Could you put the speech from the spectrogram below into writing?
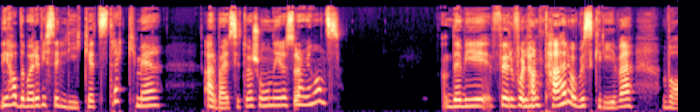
De hadde bare visse likhetstrekk med arbeidssituasjonen i restauranten hans. Det vil føre for langt her å beskrive hva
